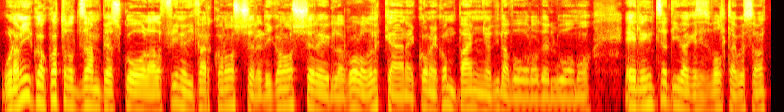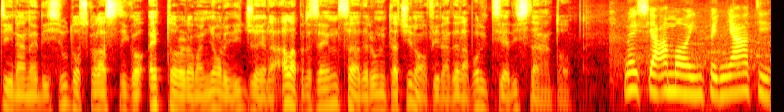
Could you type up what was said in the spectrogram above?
Un amico a quattro zampe a scuola al fine di far conoscere e riconoscere il ruolo del cane come compagno di lavoro dell'uomo. È l'iniziativa che si è svolta questa mattina nell'Istituto Scolastico Ettore Romagnoli di Gela alla presenza dell'unità cinofila della Polizia di Stato. Noi siamo impegnati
